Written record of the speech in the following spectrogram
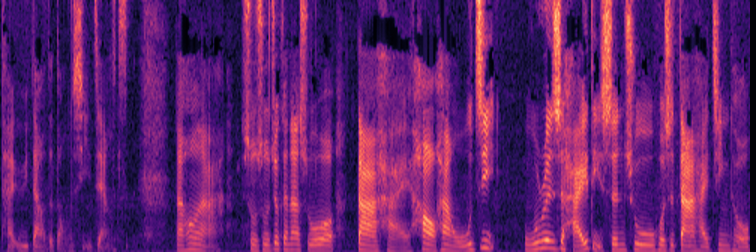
他遇到的东西，这样子。然后啊，叔叔就跟他说：“大海浩瀚无际，无论是海底深处或是大海尽头，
